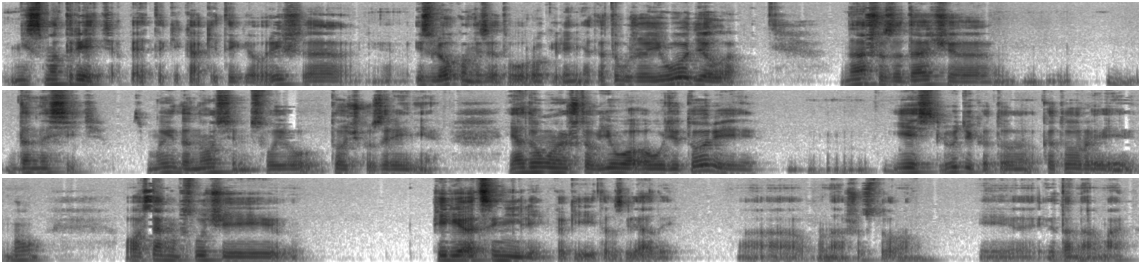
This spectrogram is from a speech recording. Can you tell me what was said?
не смотреть, опять-таки, как и ты говоришь, да, извлек он из этого урока или нет. Это уже его дело. Наша задача доносить. Мы доносим свою точку зрения. Я думаю, что в его аудитории есть люди, которые, которые ну, во всяком случае, переоценили какие-то взгляды а, в нашу сторону. И это нормально.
